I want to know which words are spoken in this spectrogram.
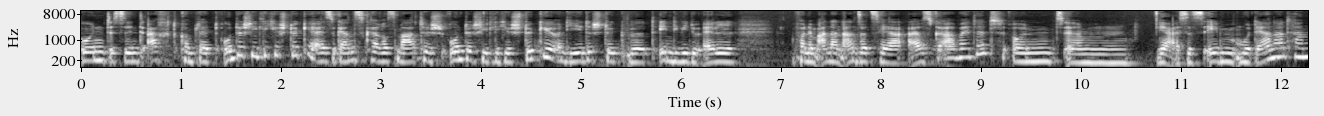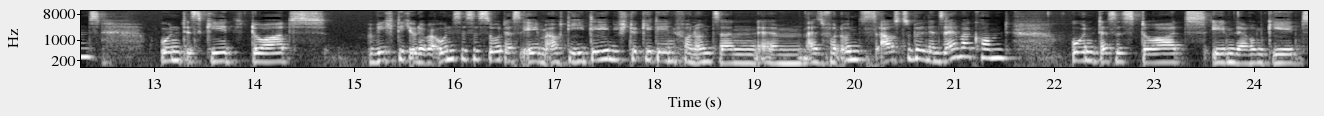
Und es sind acht komplett unterschiedliche Stücke, also ganz charismatisch unterschiedliche Stücke. Und jedes Stück wird individuell von einem anderen Ansatz her ausgearbeitet. Und ähm, ja, es ist eben moderner Tanz. Und es geht dort wichtig oder bei uns ist es so, dass eben auch die Ideen, die Stückideen von unseren, ähm, also von uns Auszubildenden selber kommt und dass es dort eben darum geht,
